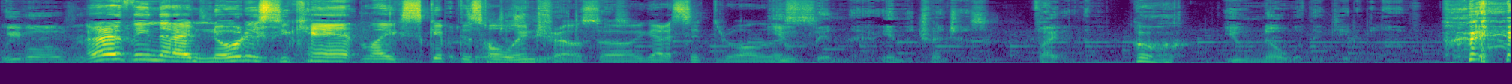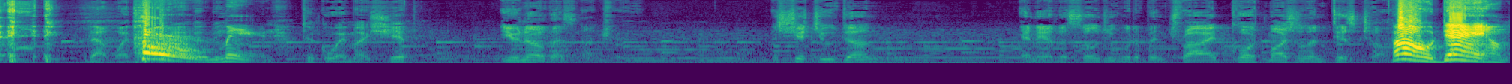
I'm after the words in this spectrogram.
We've all. Another thing that I've noticed, you can't like skip this whole intro, theories. so you gotta sit through all of You've been there in the trenches, fighting them. Oh, You know what they're capable of. That why oh man. Took away my ship? You know that's not true. The shit you've done, any other soldier would have been tried, court-martialed, and discharged. Oh damn.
